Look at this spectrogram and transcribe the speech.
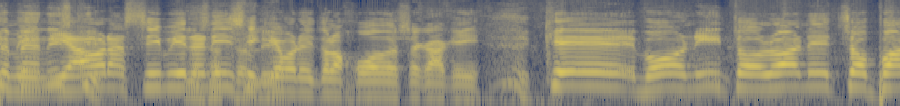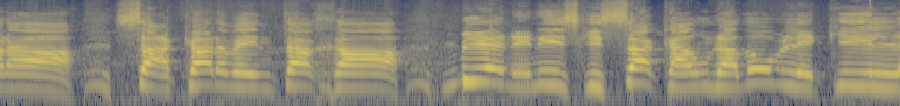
Y Niski. ahora sí viene Niski. el Qué bonito lo ha jugado SK aquí. Qué bonito lo han hecho para sacar ventaja. Viene Niski, saca una doble kill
